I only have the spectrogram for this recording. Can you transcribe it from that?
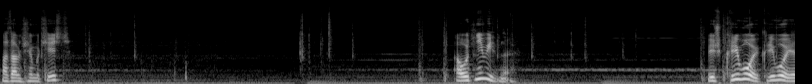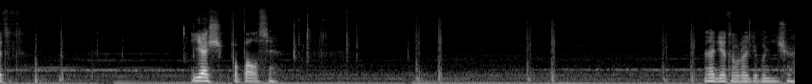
А там что-нибудь есть? А вот не видно. Видишь, кривой, кривой этот. Ящик попался. Да нет, вроде бы ничего.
